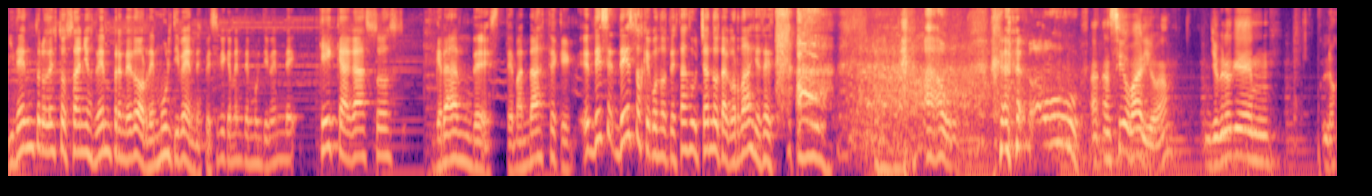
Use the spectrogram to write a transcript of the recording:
Y dentro de estos años de emprendedor, de multivende, específicamente multivende, ¿qué cagazos grandes te mandaste? Que, de, de, esos que cuando te estás duchando te acordás y haces ¡Ah! ¡Au! Han, sido varios, ¿eh? Yo creo que mm, los,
